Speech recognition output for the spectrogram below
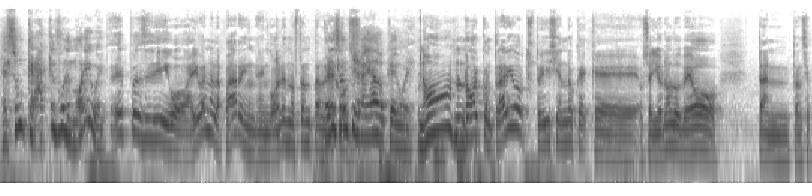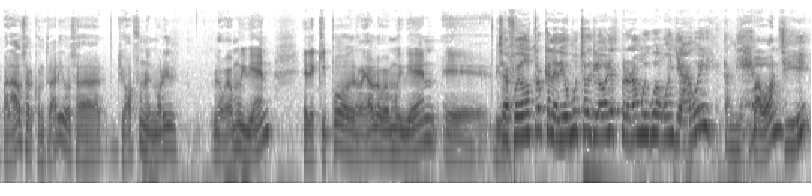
Es un crack el Funes Mori, güey. eh, pues digo, ahí van a la par. En, en goles no están tan ¿Eres lejos. antirrayado o qué, güey? No, no, al contrario. Estoy diciendo que, que, o sea, yo no los veo tan, tan separados. Al contrario, o sea, yo a Funes Mori lo veo muy bien. El equipo de Real lo veo muy bien. Eh, digo, Se fue otro que le dio muchas glorias, pero era muy huevón ya, güey. También. ¿Pavón? Sí,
